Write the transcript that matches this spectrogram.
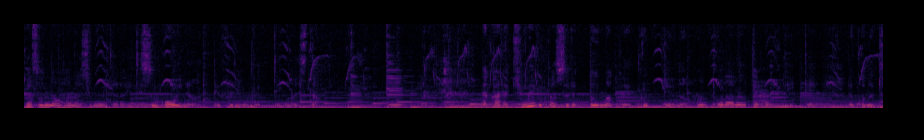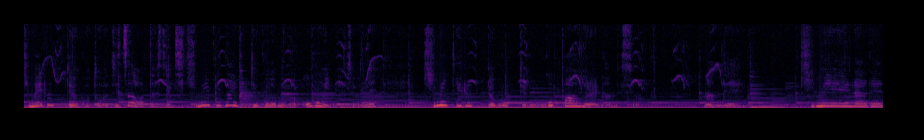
まあ、そんなお話もいただいてすごいなっていうふうに思っていました。だから決めるとするとうまくいくっていうのは本当だなと思っていてでこの決めるっていうことを実は私たち決めてないっていうことのが多いんですよね。決めてるって思ってるの5%ぐらいなんですよなんで決められ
